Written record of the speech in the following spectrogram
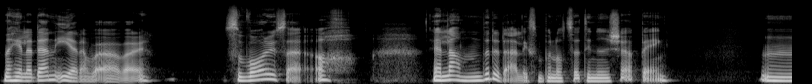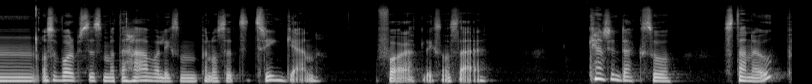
När hela den eran var över. Så var det ju så här, oh, jag landade där liksom på något sätt i Nyköping. Mm, och så var det precis som att det här var liksom på något sätt triggern. För att liksom så här, kanske är dags att stanna upp.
